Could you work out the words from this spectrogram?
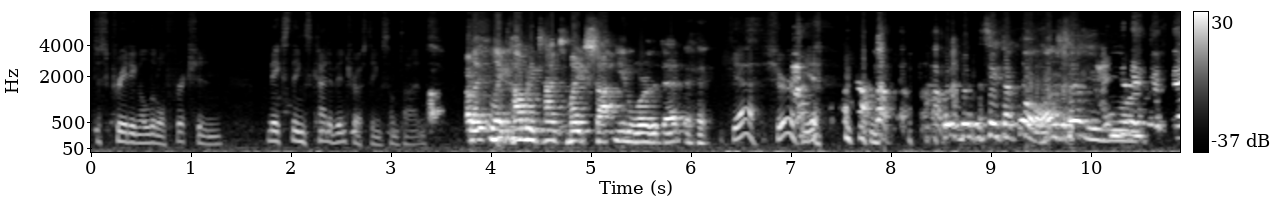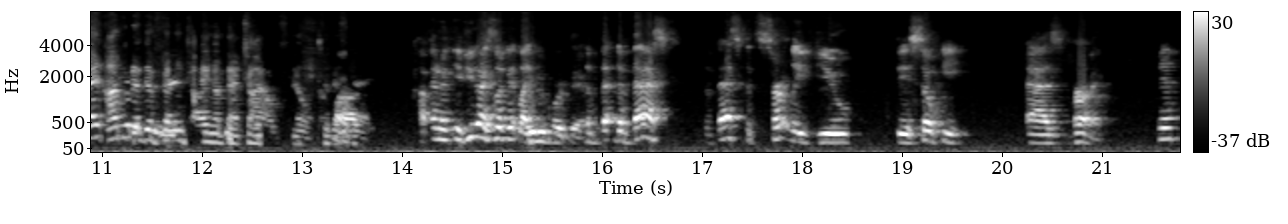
just creating a little friction makes things kind of interesting sometimes. Like, like how many times Mike shot me in War of the Dead? Yeah, sure. Yeah. But, but at the same time, oh, I'll show you I'm gonna defend. I'm gonna defend tying up that child still to this Uh, day. and if you guys look at like Maybe the damage. the Vesk, the Vesk could certainly view the Ysoki as vermin. Yeah.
